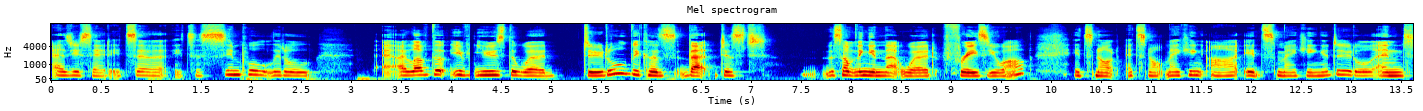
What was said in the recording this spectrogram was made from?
as you said, it's a it's a simple little. I love that you've used the word doodle because that just something in that word frees you up. It's not it's not making art. It's making a doodle, and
